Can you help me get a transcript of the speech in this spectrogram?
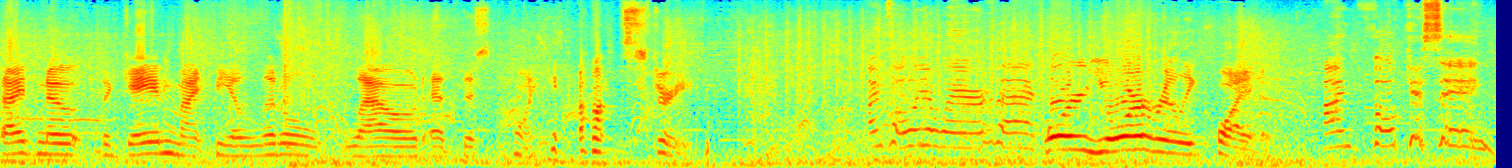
Side note, the game might be a little loud at this point on stream. Fully aware of that. Or you're really quiet. I'm focusing.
